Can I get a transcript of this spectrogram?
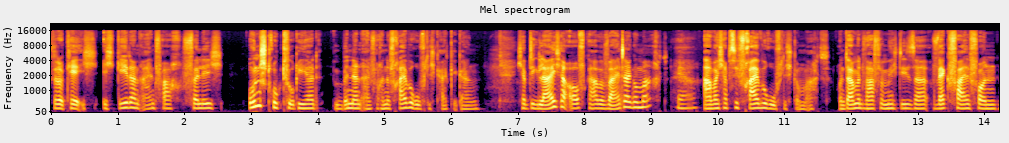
gesagt, okay, ich, ich gehe dann einfach völlig unstrukturiert bin dann einfach in eine Freiberuflichkeit gegangen. Ich habe die gleiche Aufgabe weitergemacht, ja. aber ich habe sie freiberuflich gemacht. Und damit war für mich dieser Wegfall von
